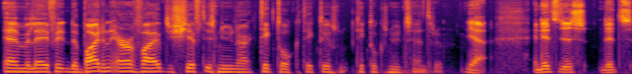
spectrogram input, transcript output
En we leven in de Biden-era vibe. De shift is nu naar TikTok. TikTok, is- TikTok is nu het centrum. Ja. En dit is dus... Dit is,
